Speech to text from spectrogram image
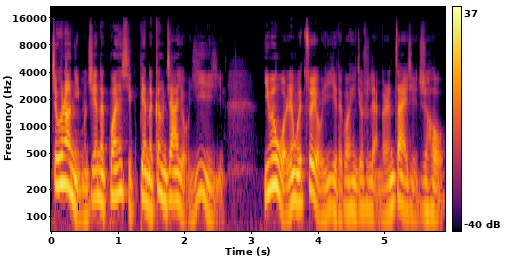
这会让你们之间的关系变得更加有意义。因为我认为最有意义的关系就是两个人在一起之后，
